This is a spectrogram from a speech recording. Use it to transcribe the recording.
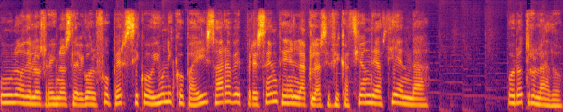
uno de los reinos del Golfo Pérsico y único país árabe presente en la clasificación de Hacienda. Por otro lado,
